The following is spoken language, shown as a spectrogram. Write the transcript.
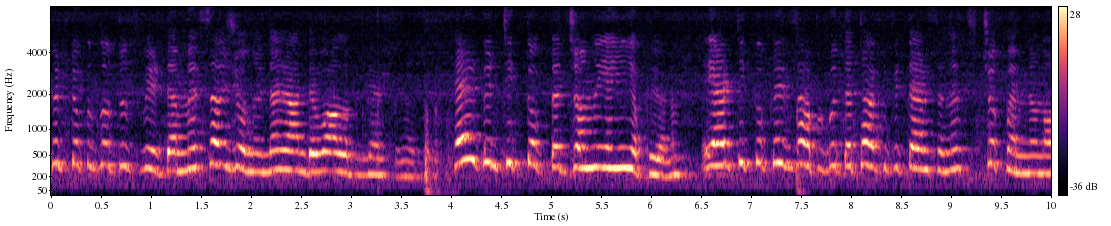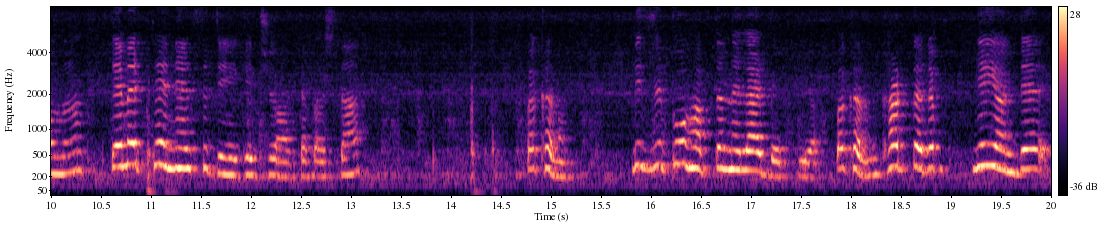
49 31'den mesaj yoluyla randevu alabilirsiniz. Her gün TikTok'ta canlı yayın yapıyorum. Eğer TikTok hesabımı da takip ederseniz çok memnun olurum. Demet TNS diye geçiyor arkadaşlar. Bakalım. Bizi bu hafta neler bekliyor? Bakalım kartlarım ne yönde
